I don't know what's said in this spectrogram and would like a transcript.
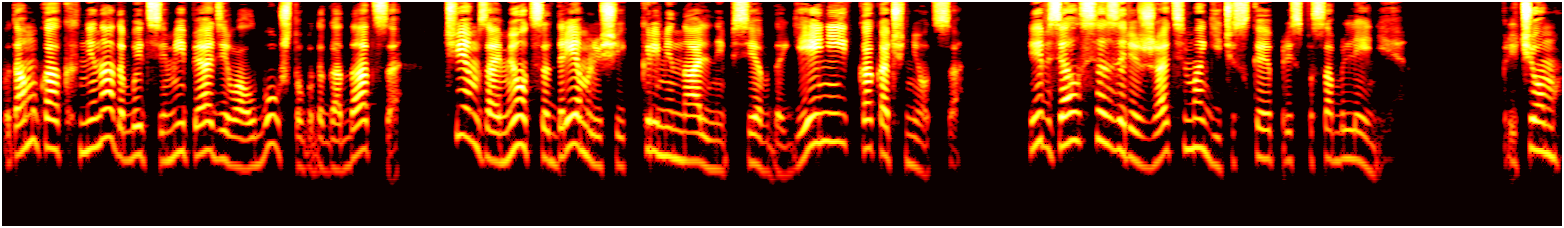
потому как не надо быть семи пядей во лбу, чтобы догадаться, чем займется дремлющий криминальный псевдогений, как очнется и взялся заряжать магическое приспособление. Причем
